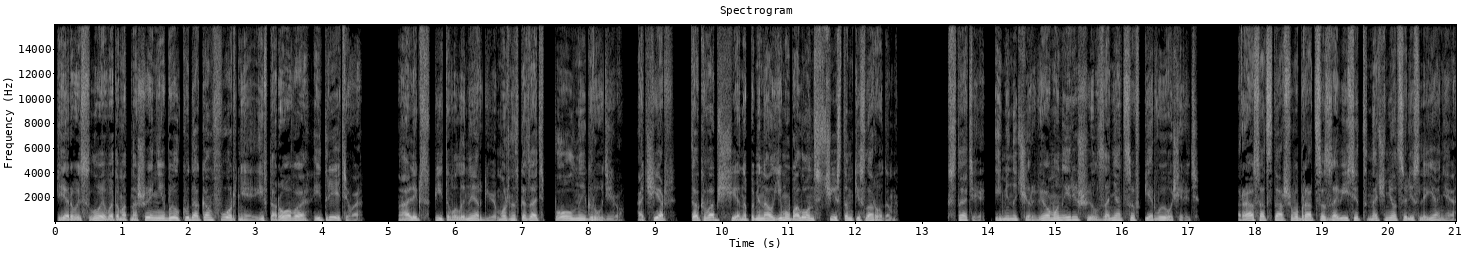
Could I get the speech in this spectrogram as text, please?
Первый слой в этом отношении был куда комфортнее и второго, и третьего. Алекс впитывал энергию, можно сказать, полной грудью, а червь так вообще напоминал ему баллон с чистым кислородом. Кстати, именно червем он и решил заняться в первую очередь. Раз от старшего братца зависит, начнется ли слияние,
